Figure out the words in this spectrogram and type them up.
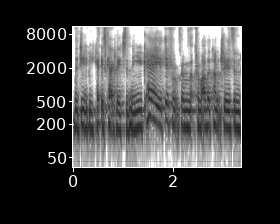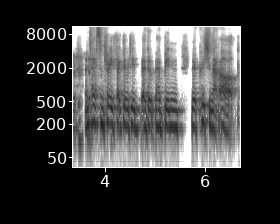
the gdp is calculated in the uk is different from from other countries and and test and trace activity had, had been you know pushing that up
